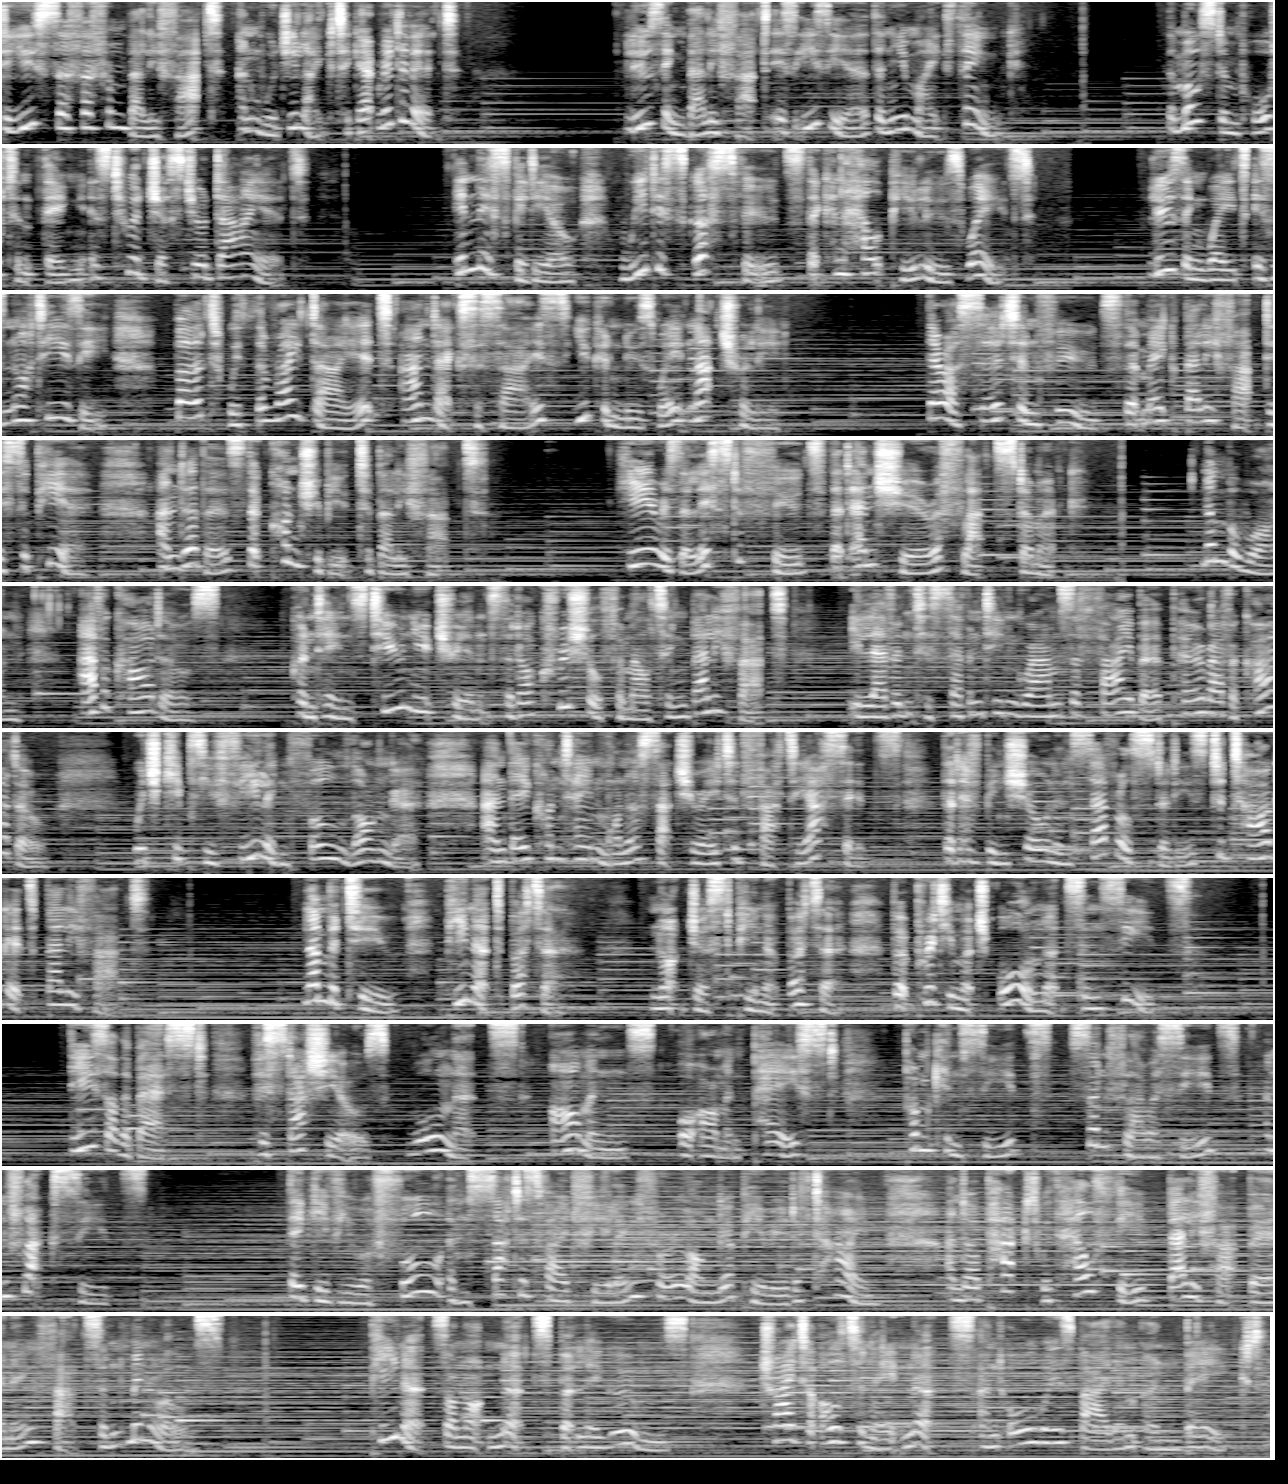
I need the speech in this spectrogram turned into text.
Do you suffer from belly fat and would you like to get rid of it? Losing belly fat is easier than you might think. The most important thing is to adjust your diet. In this video, we discuss foods that can help you lose weight. Losing weight is not easy, but with the right diet and exercise, you can lose weight naturally. There are certain foods that make belly fat disappear and others that contribute to belly fat. Here is a list of foods that ensure a flat stomach. Number 1. Avocados contains two nutrients that are crucial for melting belly fat, 11 to 17 grams of fibre per avocado, which keeps you feeling full longer, and they contain monosaturated fatty acids that have been shown in several studies to target belly fat. Number 2. Peanut butter. Not just peanut butter, but pretty much all nuts and seeds. These are the best pistachios, walnuts, almonds or almond paste, pumpkin seeds, sunflower seeds, and flax seeds. They give you a full and satisfied feeling for a longer period of time and are packed with healthy, belly fat burning fats and minerals. Peanuts are not nuts but legumes. Try to alternate nuts and always buy them unbaked.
